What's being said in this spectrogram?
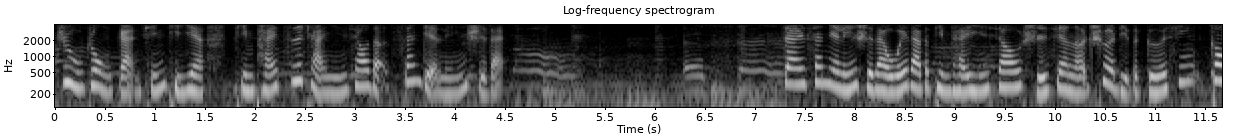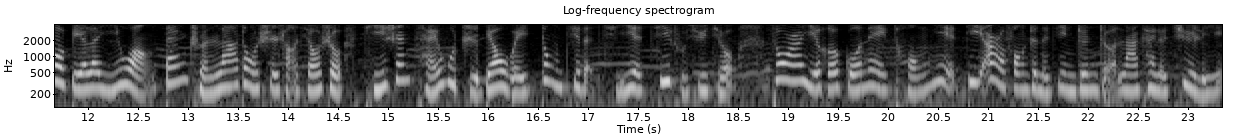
注重感情体验、品牌资产营销的三点零时代。在三点零时代，维达的品牌营销实现了彻底的革新，告别了以往单纯拉动市场销售、提升财务指标为动机的企业基础需求，从而也和国内同业第二方阵的竞争者拉开了距离。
